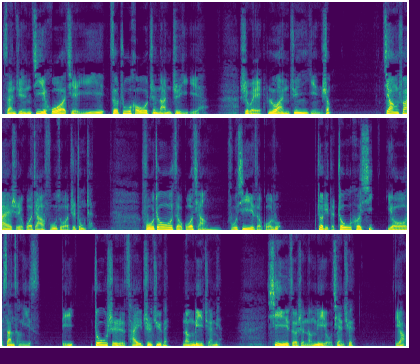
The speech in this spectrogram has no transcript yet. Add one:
三军既惑且疑，则诸侯之难治矣。是谓乱军引胜。将帅是国家辅佐之重臣，辅周则国强，辅系则国弱。这里的周和系有三层意思：第一。周是才智具备，能力全面；系则是能力有欠缺。第二，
